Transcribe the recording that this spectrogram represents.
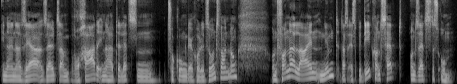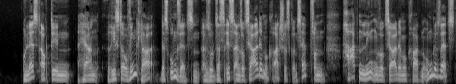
in einer sehr seltsamen Rochade innerhalb der letzten Zuckungen der Koalitionsverhandlungen. Und von der Leyen nimmt das SPD-Konzept und setzt es um und lässt auch den Herrn Riestau-Winkler das umsetzen. Also das ist ein sozialdemokratisches Konzept von harten linken Sozialdemokraten umgesetzt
